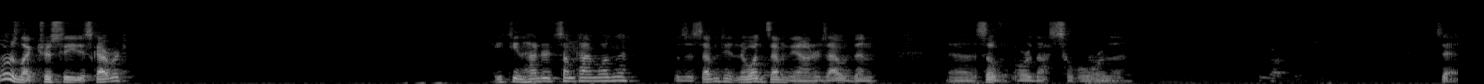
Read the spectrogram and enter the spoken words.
When was electricity discovered? 1800 sometime, wasn't it? Was it 17? No, it wasn't 1700s. That would have been uh, Civil or not Civil War. The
